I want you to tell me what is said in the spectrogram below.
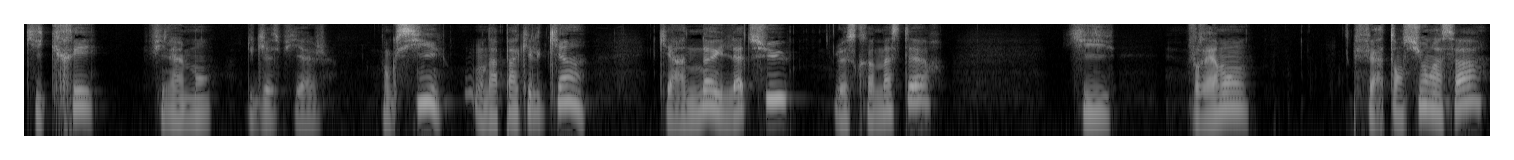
qui créent finalement du gaspillage. Donc si on n'a pas quelqu'un qui a un œil là-dessus, le Scrum Master, qui vraiment fait attention à ça,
